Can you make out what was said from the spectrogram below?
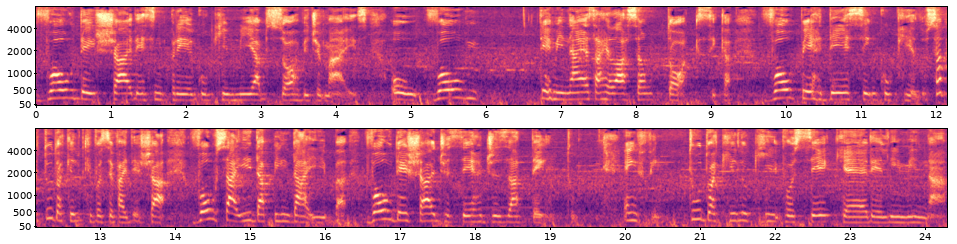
vou deixar esse emprego que me absorve demais, ou vou terminar essa relação tóxica. Vou perder 5 quilos. Sabe tudo aquilo que você vai deixar? Vou sair da pindaíba. Vou deixar de ser desatento. Enfim, tudo aquilo que você quer eliminar.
